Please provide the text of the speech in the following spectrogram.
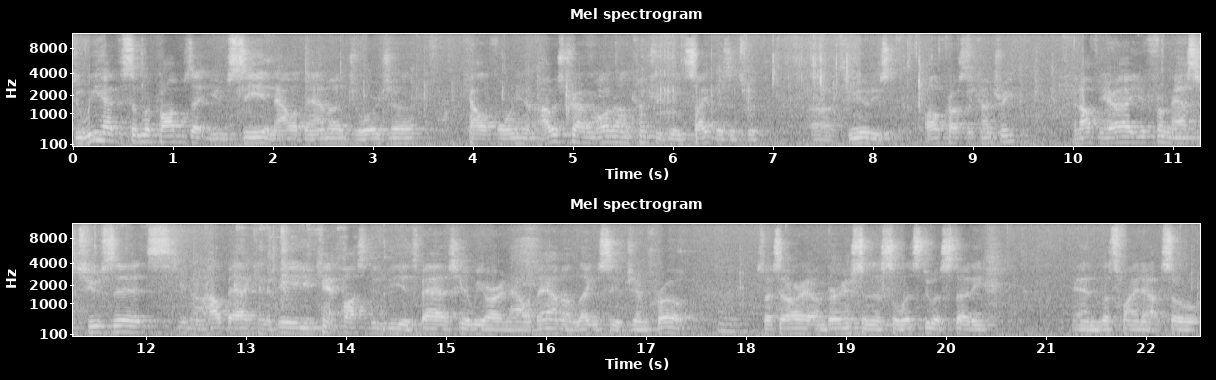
Do we have the similar problems that you see in Alabama, Georgia, California? I was traveling all around the country doing site visits with uh, communities all across the country, and often you're, "Ah, you're from Massachusetts, you know, how bad can it be? You can't possibly be as bad as here we are in Alabama, legacy of Jim Crow. So I said, all right, I'm very interested in this, so let's do a study and let's find out. So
